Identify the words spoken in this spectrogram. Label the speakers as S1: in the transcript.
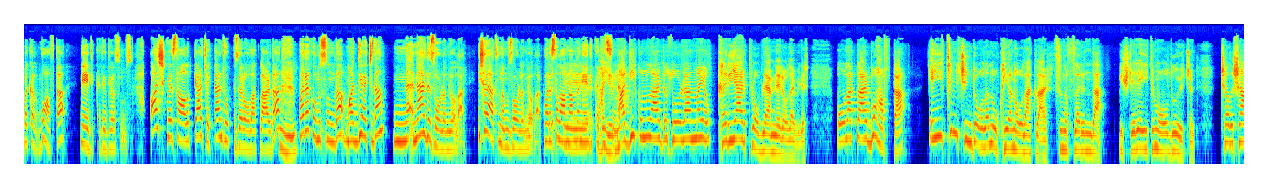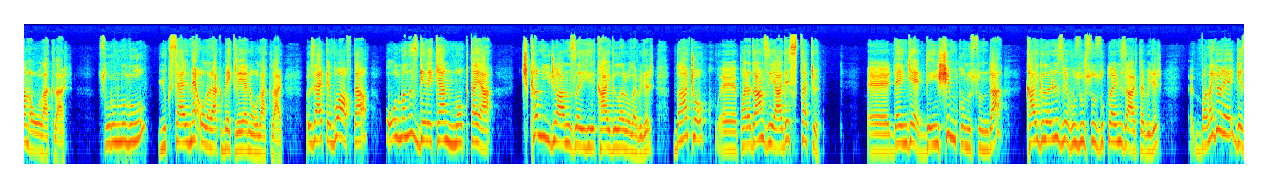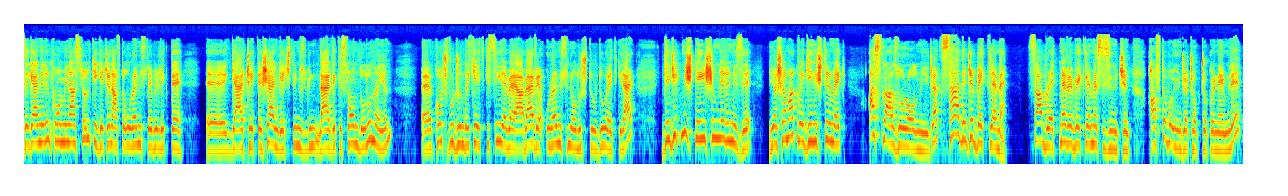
S1: Bakalım bu hafta neye dikkat ediyorsunuz? Aşk ve sağlık gerçekten çok güzel oğlaklarda. Para konusunda maddi açıdan ne- nerede zorlanıyorlar? İş hayatında mı zorlanıyorlar? Parasal anlamda
S2: Ee,
S1: neye dikkat
S2: Hayır
S1: etsinler?
S2: maddi konularda zorlanma yok. Kariyer problemleri olabilir. Oğlaklar bu hafta eğitim içinde olan okuyan oğlaklar sınıflarında işleri eğitim olduğu için çalışan oğlaklar sorumluluğu yükselme olarak bekleyen oğlaklar özellikle bu hafta olmanız gereken noktaya çıkamayacağınızla ilgili kaygılar olabilir. Daha çok e, paradan ziyade statü e, denge, değişim konusunda kaygılarınız ve huzursuzluklarınız artabilir. E, Bana göre gezegenlerin kombinasyonu ki geçen hafta Uranüs'le birlikte e, gerçekleşen geçtiğimiz günlerdeki son dolunayın e, Koç burcundaki etkisiyle beraber ve Uranüs'ün oluşturduğu etkiler gecikmiş değişimlerinizi yaşamak ve geliştirmek asla zor olmayacak. Sadece bekleme, sabretme ve bekleme sizin için hafta boyunca çok çok önemli.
